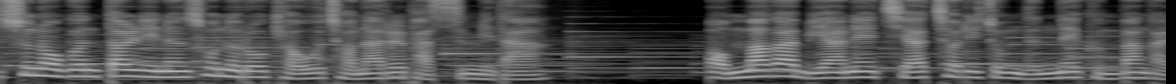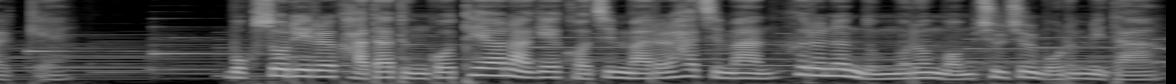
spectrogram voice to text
순옥은 떨리는 손으로 겨우 전화를 받습니다. 엄마가 미안해 지하철이 좀 늦네 금방 갈게. 목소리를 가다듬고 태연하게 거짓말을 하지만 흐르는 눈물은 멈출 줄 모릅니다.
